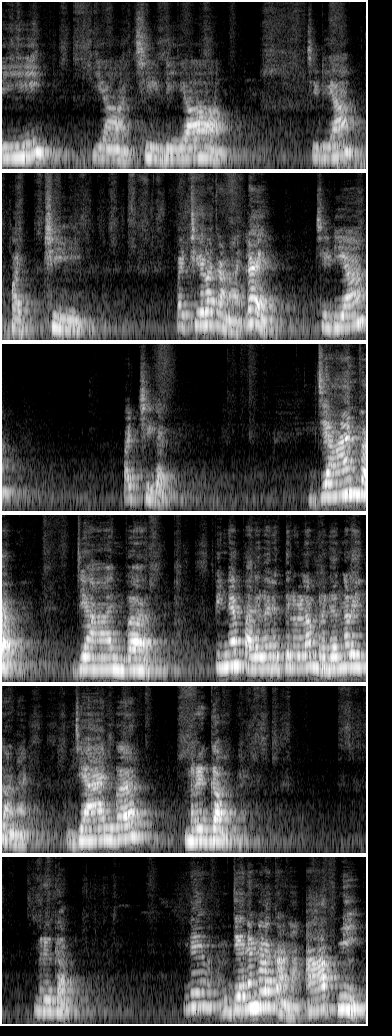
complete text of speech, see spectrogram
ഡി യാ ചിടിയ. ചിടിയ പക്ഷി. പക്ഷികളെ കാണാം അല്ലേ? ചിടിയ പക്ഷികൾ. ജാൻവർ ജാൻവർ. പിന്നെ പലതരത്തിലുള്ള മൃഗങ്ങളെ കാണാൻ. ജാൻവർ മൃഗം. മൃഗം. പിന്നെ ജനങ്ങളെ കാണാം. ആത്മീ.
